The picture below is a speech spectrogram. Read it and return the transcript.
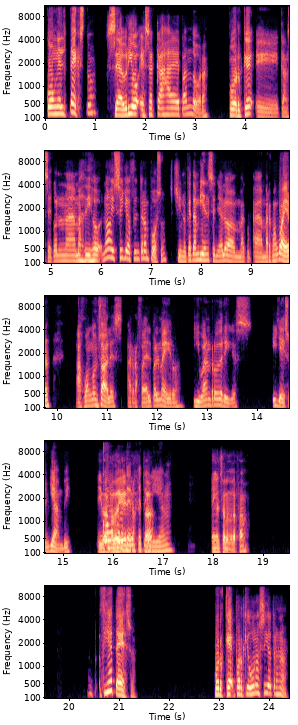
Con el texto se abrió esa caja de Pandora porque eh, Canseco nada más dijo, no, sí, yo fui un tramposo, sino que también señaló a, Mac- a Mark Maguire, a Juan González, a Rafael Palmeiro, Iván Rodríguez y Jason Iván como peloteros que tenían... en el Salón de la Fama. Fíjate eso. ¿Por qué? Porque unos sí, otros no.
